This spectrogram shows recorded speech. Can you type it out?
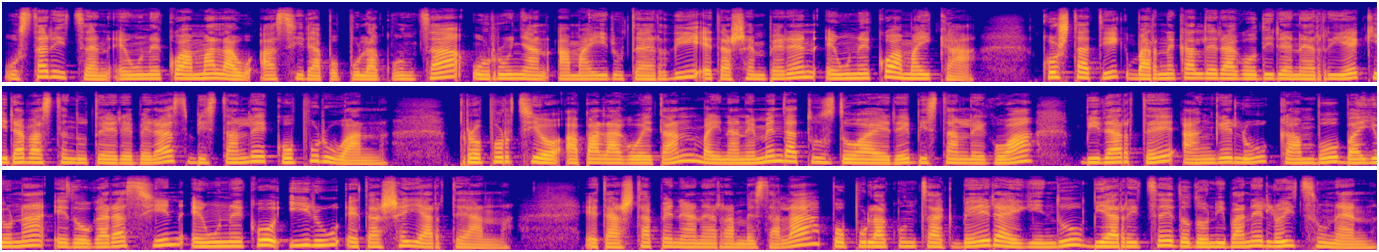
Uztaritzen euneko amalau azira populakuntza, urruinan amairuta erdi eta senperen euneko amaika. Kostatik, barnekalderago diren herriek irabazten dute ere beraz biztanle kopuruan. Proportzio apalagoetan, baina emendatuz doa ere biztanlegoa, bidarte, angelu, kanbo, baiona edo garazin euneko iru eta sei artean. Eta astapenean erran bezala, populakuntzak behera egindu biarritze edo donibane loitzunen.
